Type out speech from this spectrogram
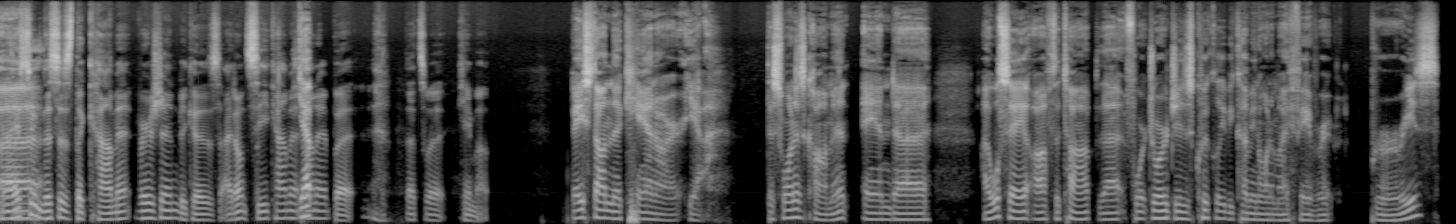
And I Uh, assume this is the Comet version because I don't see Comet Yep. on it, but that's what came up. based on the can art, yeah. This one is Comet, and uh, I will say off the top that Fort George is quickly becoming one of my favorite breweries.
